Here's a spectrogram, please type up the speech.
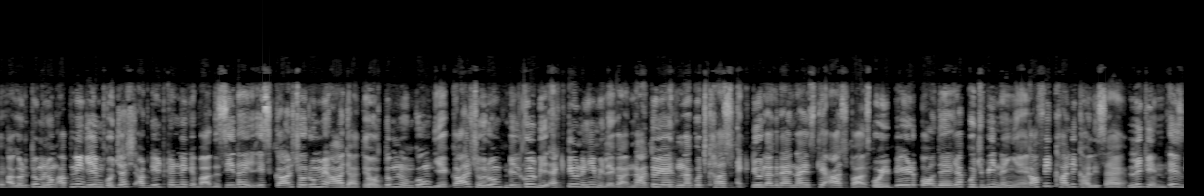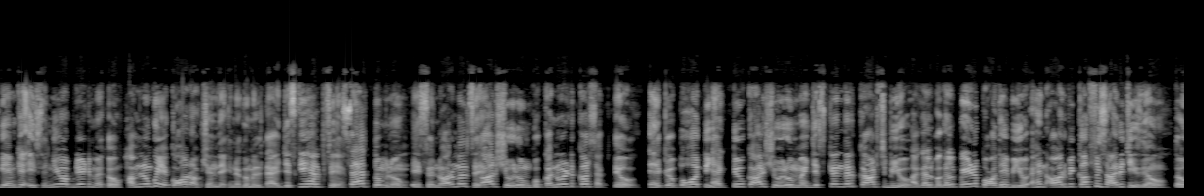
अगर तुम लोग अपने गेम को जस्ट अपडेट करने के बाद सीधा ही इस कार शोरूम में आ जाते हो तो तुम लोग को ये कार शोरूम बिल्कुल भी एक्टिव नहीं मिलेगा। ना तो ये इतना कुछ खास एक्टिव लग रहा है ना इसके आसपास कोई पेड़ पौधे या कुछ भी नहीं है। काफ़ी खाली खाली सा है। लेकिन इस गेम के इस न्यू अपडेट में तो हम लोग को एक और ऑप्शन देखने को मिलता है, जिसकी हेल्प से शायद तुम लोग इस नॉर्मल से कार शोरूम को कन्वर्ट कर सकते हो। एक बहुत ही एक्टिव कार शोरूम है, जिसके अंदर कार्स भी हो अगल बगल पेड़ पौधे भी हो एंड और भी काफ़ी सारी चीज़ें हो। तो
